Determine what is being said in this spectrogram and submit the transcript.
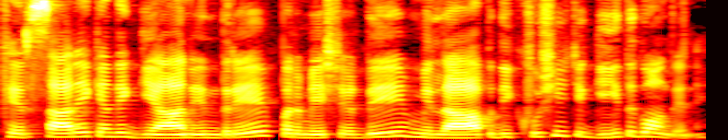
ਫਿਰ ਸਾਰੇ ਕਹਿੰਦੇ ਗਿਆਨ ਇੰਦਰੇ ਪਰਮੇਸ਼ਰ ਦੇ ਮਿਲਾਪ ਦੀ ਖੁਸ਼ੀ 'ਚ ਗੀਤ ਗਾਉਂਦੇ ਨੇ।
